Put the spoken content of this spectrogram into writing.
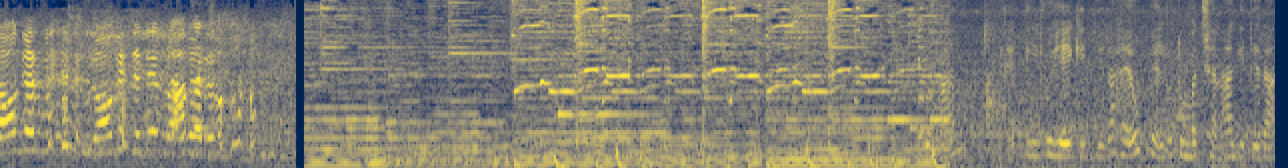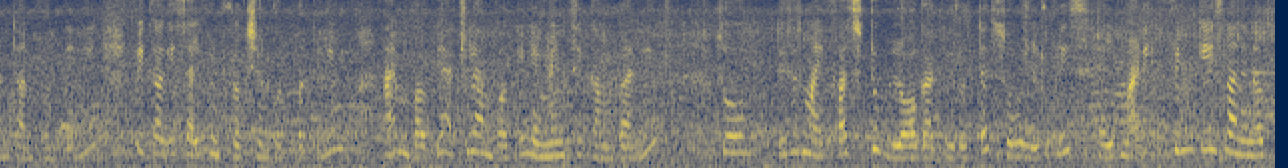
ವ್ಲಾಗರ್ ವ್ಲಾಗರ್ ಜೊತೆ ವ್ಲಾಗರ್ ಎಲ್ಲರೂ ಹೇಗಿದ್ದೀರಾ? ಐ ಹೋಪ್ ಎಲ್ಲರೂ ತುಂಬ ಚೆನ್ನಾಗಿದ್ದೀರಾ ಅಂತ ಅಂದ್ಕೊತೀನಿ ಕ್ವಿಕ್ಕಾಗಿ ಸೆಲ್ಫ್ ಇಂಟ್ರೊಡಕ್ಷನ್ ಕೊಟ್ಕೊತೀನಿ I am Bhavya actually I am working M N C company so this is my first blog ಆಗಿರುತ್ತೆ. ಸೊ ಎಲ್ಲರೂ ಪ್ಲೀಸ್ ಹೆಲ್ಪ್ ಮಾಡಿ. ಇನ್ ಕೇಸ್ ನಾನು ಏನಾದ್ರು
